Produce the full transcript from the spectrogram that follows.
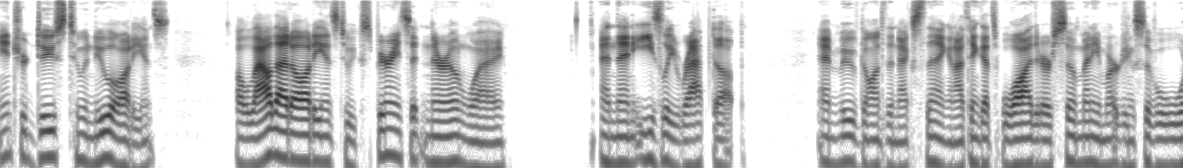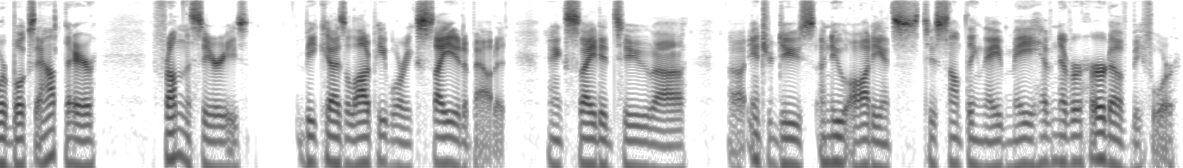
introduced to a new audience, allow that audience to experience it in their own way, and then easily wrapped up and moved on to the next thing. And I think that's why there are so many emerging Civil War books out there from the series because a lot of people are excited about it and excited to uh, uh, introduce a new audience to something they may have never heard of before.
